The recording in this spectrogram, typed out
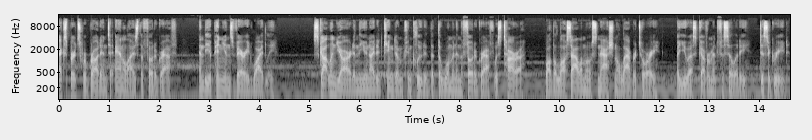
Experts were brought in to analyze the photograph, and the opinions varied widely. Scotland Yard in the United Kingdom concluded that the woman in the photograph was Tara, while the Los Alamos National Laboratory, a U.S. government facility, disagreed.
